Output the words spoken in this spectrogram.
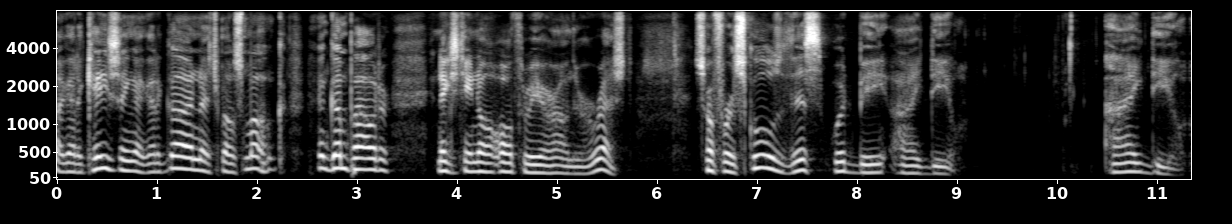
I got a casing, I got a gun, I smell smoke, gunpowder. Next thing you know, all three are under arrest. So for schools, this would be ideal. Ideal.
